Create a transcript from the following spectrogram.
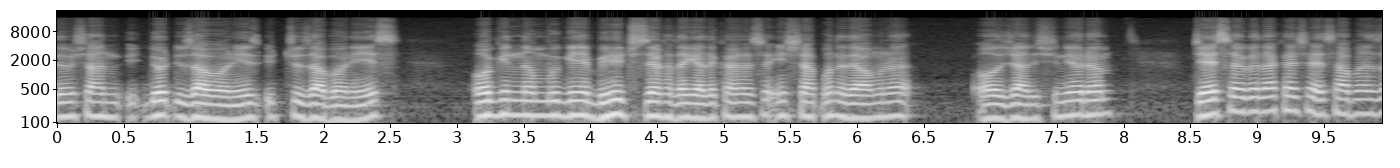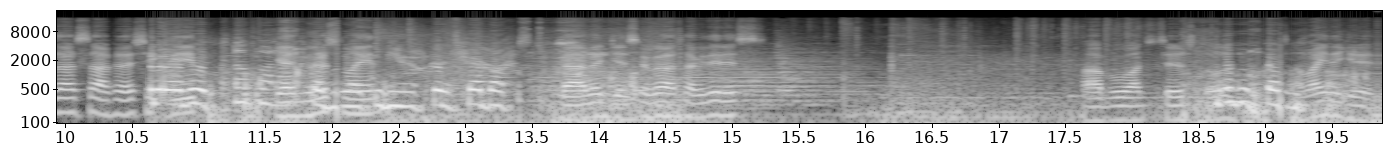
Dedim şu an 400 aboneyiz, 300 aboneyiz. O günden bugüne 1300'e kadar geldik arkadaşlar. İnşallah bunun devamını olacağını düşünüyorum. CSGO'da arkadaşlar hesabınız varsa arkadaş ekleyip gelmeyi unutmayın. Beraber CSGO atabiliriz. Ha bu anti terörist olur ama yine girelim.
